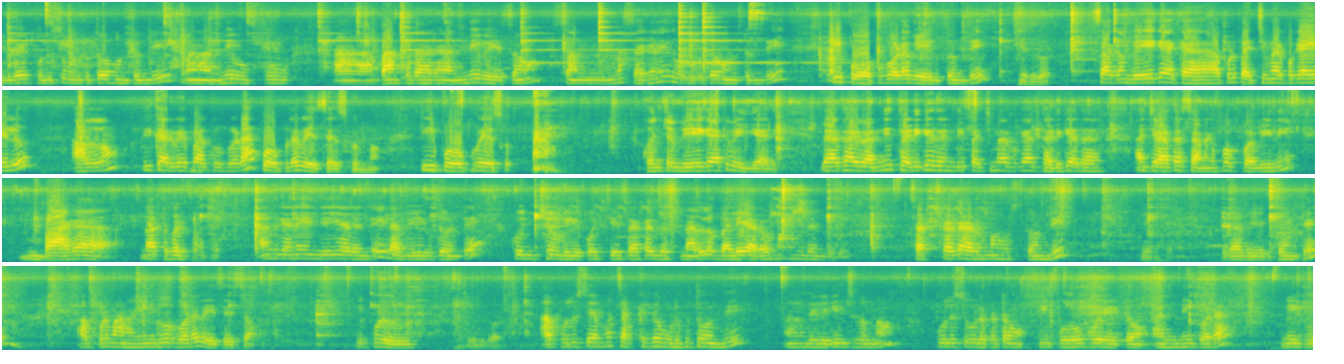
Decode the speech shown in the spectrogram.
ఇదిగో పులుసు ఉడుకుతూ ఉంటుంది. మనం అన్ని ఉప్పు పంచదార అన్నీ వేసాం. సన్న సగం ఇది ఉడుకుతూ ఉంటుంది. ఈ పోపు కూడా వేగుతుంది. ఇదిగో సగం వేగాక అప్పుడు పచ్చిమిరపకాయలు అల్లం ఈ కరివేపాకు కూడా పోపులో వేసేసుకుందాం. ఈ పోపు వేసుకు కొంచెం వేగాక వెయ్యాలి లేదా అవన్నీ తడి కదండి పచ్చిమిరపకాయలు తడి కదా అని చేత శనగపప్పు అవిని బాగా నత్తపడిపోతాయి అందుకని ఏం చేయాలంటే ఇలా వేగుతుంటే కొంచెం వేపు వచ్చేసాక స్మెల్ భలే అరోమా ఉందండి ఇది. చక్కగా అరోమా వస్తుంది. ఇలా వేగుతుంటే అప్పుడు మనం ఇంగు కూడా వేసేసాం. ఇప్పుడు ఆ పులుసు ఏమో చక్కగా ఉడుకుతోంది. మనం వెలిగించుకున్నాం. పులుసు ఉడకటం ఈ పోపు వేయటం అన్నీ కూడా మీకు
